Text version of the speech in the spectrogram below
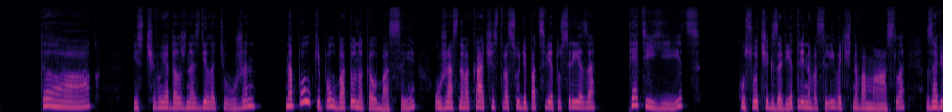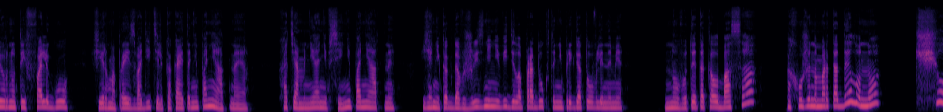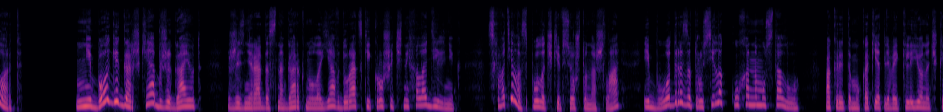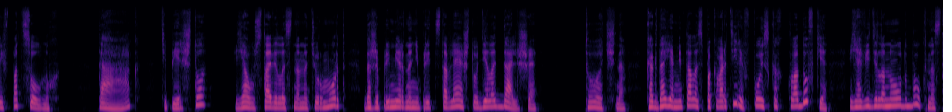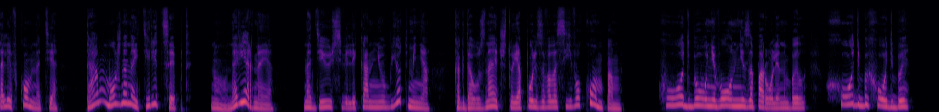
Так, из чего я должна сделать ужин. На полке полбатона колбасы, ужасного качества, судя по цвету среза, пять яиц, кусочек заветренного сливочного масла, завернутый в фольгу. Фирма-производитель какая-то непонятная. Хотя мне они все непонятны. Я никогда в жизни не видела продукта неприготовленными. Но вот эта колбаса похожа на мартаделлу, но... Чёрт! Не боги горшки обжигают, Жизнерадостно гаркнула я в дурацкий крошечный холодильник, схватила с полочки все, что нашла, и бодро затрусила к кухонному столу, покрытому кокетливой клееночкой в подсолнух. «Так, теперь что?» Я уставилась на натюрморт, даже примерно не представляя, что делать дальше. «Точно. Когда я металась по квартире в поисках кладовки, я видела ноутбук на столе в комнате. Там можно найти рецепт. Ну, наверное. Надеюсь, великан не убьет меня, когда узнает, что я пользовалась его компом. Хоть бы у него он не запаролен был. Хоть бы, хоть бы.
